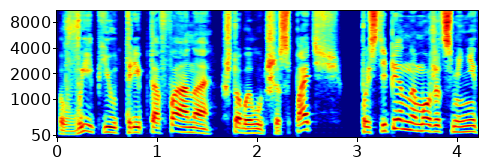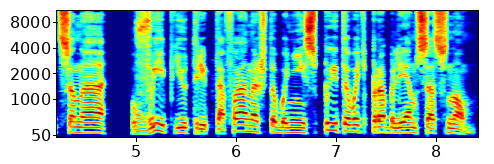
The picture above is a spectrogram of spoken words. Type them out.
«выпью триптофана, чтобы лучше спать» постепенно может смениться на «выпью триптофана, чтобы не испытывать проблем со сном».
